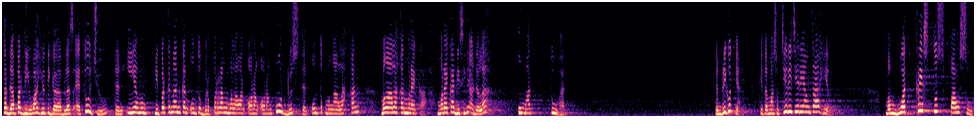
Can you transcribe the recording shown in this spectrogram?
terdapat di Wahyu 13 ayat 7 dan ia diperkenankan untuk berperang melawan orang-orang kudus dan untuk mengalahkan mengalahkan mereka. Mereka di sini adalah umat Tuhan. Dan berikutnya, kita masuk ciri-ciri yang terakhir. Membuat Kristus palsu.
